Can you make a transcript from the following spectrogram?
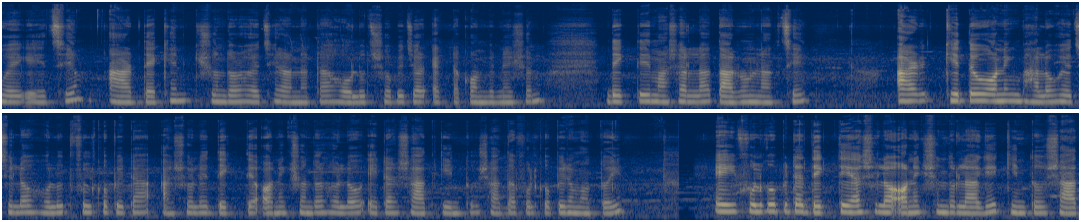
হয়ে গিয়েছে। আর দেখেন সুন্দর হয়েছে রান্নাটা। হলুদ সবুজের একটা কম্বিনেশন দেখতে মাসাল্লাহ দারুণ লাগছে। আর খেতেও অনেক ভালো হয়েছিল। হলুদ ফুলকপিটা আসলে দেখতে অনেক সুন্দর হলেও এটার স্বাদ কিন্তু সাদা ফুলকপির মতোই। এই ফুলকপিটা দেখতে আসলে অনেক সুন্দর লাগে, কিন্তু স্বাদ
